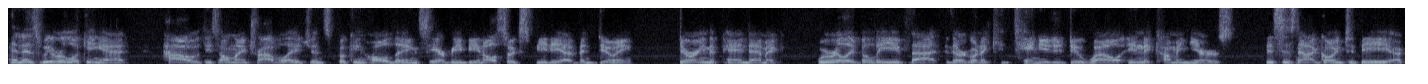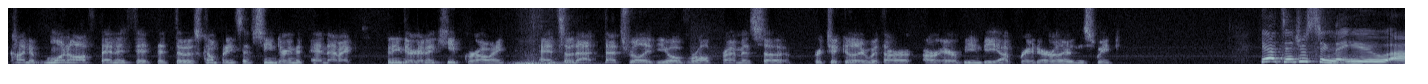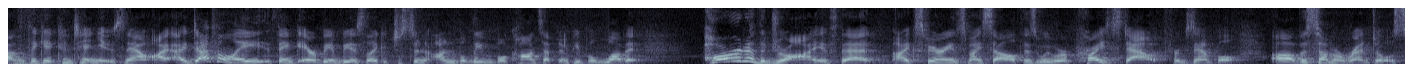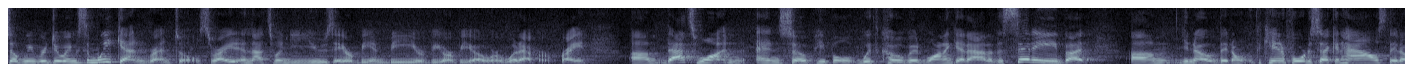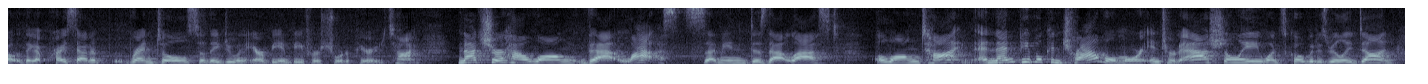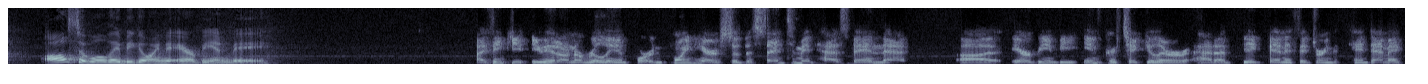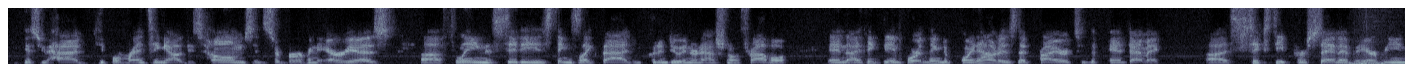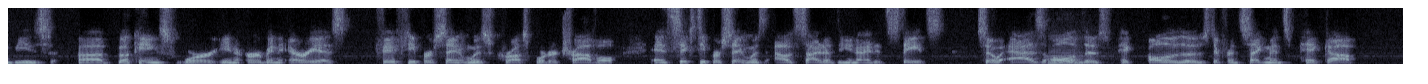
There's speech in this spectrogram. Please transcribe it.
And as we were looking at how these online travel agents, Booking Holdings, Airbnb, and also Expedia have been doing during the pandemic. We really believe that they're going to continue to do well in the coming years. This is not going to be a kind of one off benefit that those companies have seen during the pandemic. I think they're going to keep growing. And so that that's really the overall premise, uh, particularly with our, our Airbnb upgrade earlier this week. Yeah, it's interesting that you um, think it continues. Now, I, I definitely think Airbnb is like just an unbelievable concept and people love it. Part of the drive that I experienced myself is we were priced out, for example, of a summer rental. So we were doing some weekend rentals, right? And that's when you use Airbnb or VRBO or whatever, right? Um, that's one. And so people with COVID want to get out of the city, but um, you know they don't, they can't afford a second house. They don't, they got priced out of rentals, so they do an Airbnb for a shorter period of time. Not sure how long that lasts. I mean, does that last? a long time. And then people can travel more internationally once COVID is really done. Also, will they be going to Airbnb? I think you, you hit on a really important point here. So, the sentiment has been that uh, Airbnb in particular had a big benefit during the pandemic because you had people renting out these homes in suburban areas, uh, fleeing the cities, things like that. You couldn't do international travel. And I think the important thing to point out is that prior to the pandemic, uh, 60% of Airbnb's uh, bookings were in urban areas, 50% was cross border travel, and 60% was outside of the United States. So as mm. all of hmm. those pick, all of those different segments pick up,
